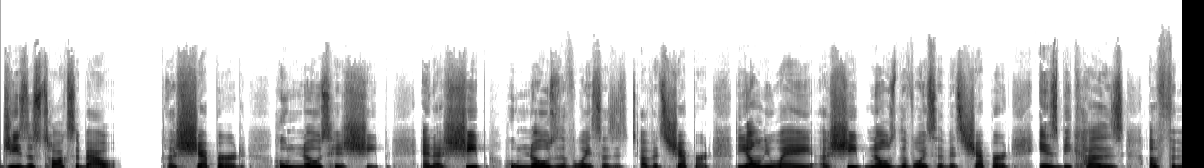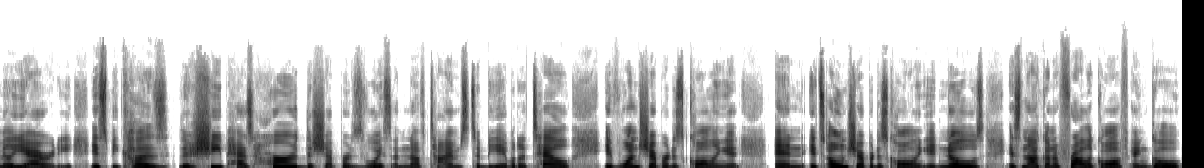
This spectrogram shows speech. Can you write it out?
Jesus talks about a shepherd who knows his sheep and a sheep who knows the voice of its, of its shepherd. The only way a sheep knows the voice of its shepherd is because of familiarity. It's because the sheep has heard the shepherd's voice enough times to be able to tell if one shepherd is calling it and its own shepherd is calling, it knows it's not going to frolic off and go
